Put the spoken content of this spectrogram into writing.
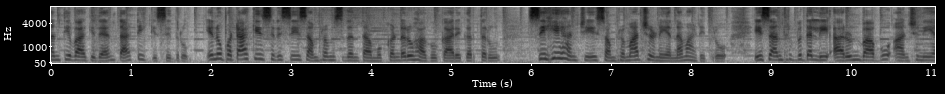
ಅಂತ್ಯವಾಗಿದೆ ಅಂತ ಟೀಕಿಸಿದರು. ಇನ್ನು ಪಟಾಕಿ ಸಿರಿಸಿ ಸಂಭ್ರಮಿಸಿದಂತ ಮುಖಂಡರು ಹಾಗೂ ಕಾರ್ಯಕರ್ತರು ಸಿಹಿ ಹಂಚಿ ಸಂಭ್ರಮಾಚರಣೆಯನ್ನ ಮಾಡಿದ್ರು. ಈ ಸಂದರ್ಭದಲ್ಲಿ ಅರುಣ್ ಬಾಬು, ಆಂಜನೇಯ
